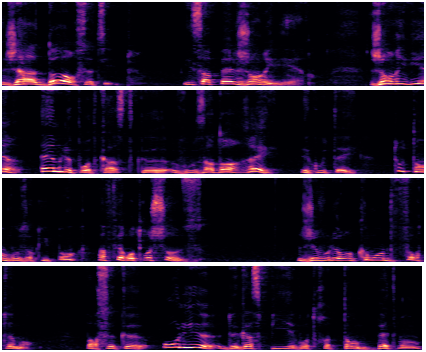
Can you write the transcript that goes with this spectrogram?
J'adore ce type. Il s'appelle Jean Rivière. Jean Rivière aime le podcast que vous adorerez écouter tout en vous occupant à faire autre chose. Je vous le recommande fortement parce que, au lieu de gaspiller votre temps bêtement,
